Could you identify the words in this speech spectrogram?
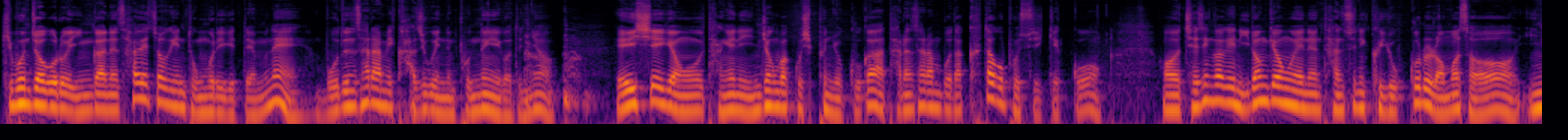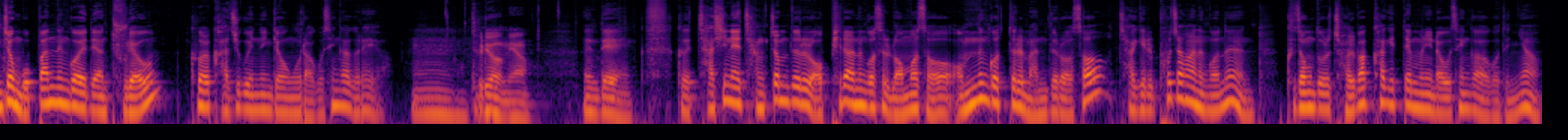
기본적으로 인간은 사회적인 동물이기 때문에 모든 사람이 가지고 있는 본능이거든요. A 씨의 경우 당연히 인정받고 싶은 욕구가 다른 사람보다 크다고 볼 수 있겠고, 어, 제 생각엔 이런 경우에는 단순히 그 욕구를 넘어서 인정 못 받는 거에 대한 두려움 그걸 가지고 있는 경우라고 생각을 해요. 음, 두려우며. 근데 그 자신의 장점들을 어필하는 것을 넘어서 없는 것들을 만들어서 자기를 포장하는 거는 그 정도로 절박하기 때문이라고 생각하거든요.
